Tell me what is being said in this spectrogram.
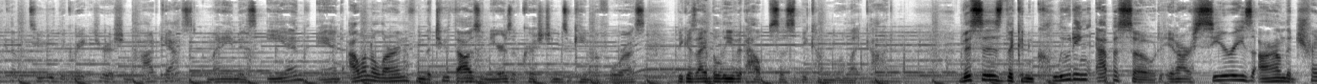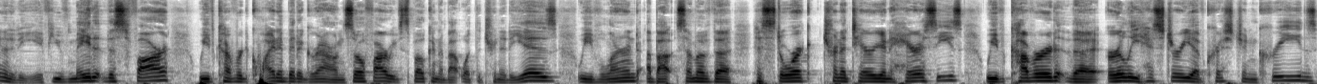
welcome to the Great Tradition Podcast. My name is Ian, and I want to learn from the 2,000 years of Christians who came before us because I believe it helps us become more like God. This is the concluding episode in our series on the Trinity. If you've made it this far, we've covered quite a bit of ground. So far, we've spoken about what the Trinity is. We've learned about some of the historic Trinitarian heresies. We've covered the early history of Christian creeds.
